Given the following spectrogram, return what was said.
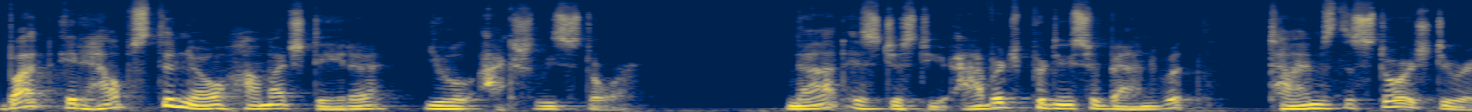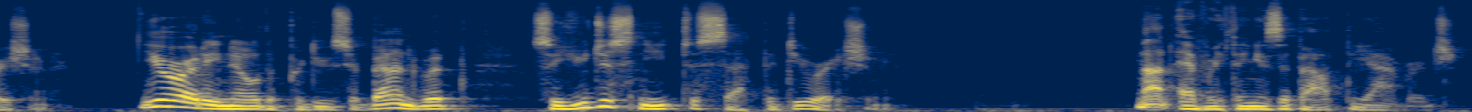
But it helps to know how much data you will actually store. That is just your average producer bandwidth times the storage duration. You already know the producer bandwidth, so you just need to set the duration. Not everything is about the average.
